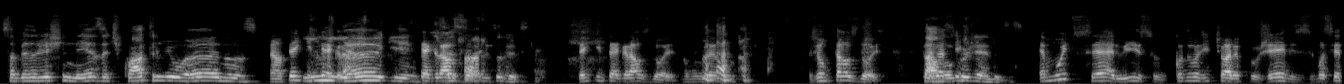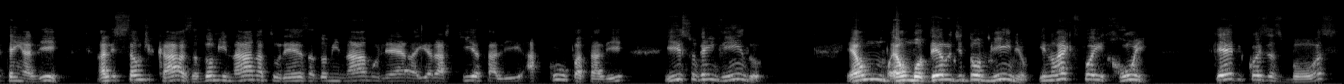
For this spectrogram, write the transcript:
sabedoria chinesa de 4 mil anos. Não, tem que integrar. Yang, integrar os dois. Tudo isso. Tem que integrar os dois. Não, juntar os dois. Tá, Mas, assim, Gênesis. É muito sério isso. Quando a gente olha para o Gênesis, você tem ali a lição de casa, dominar a natureza, dominar a mulher, a hierarquia está ali, a culpa está ali, e isso vem vindo. É um, é um modelo de domínio. E não é que foi ruim. Teve coisas boas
